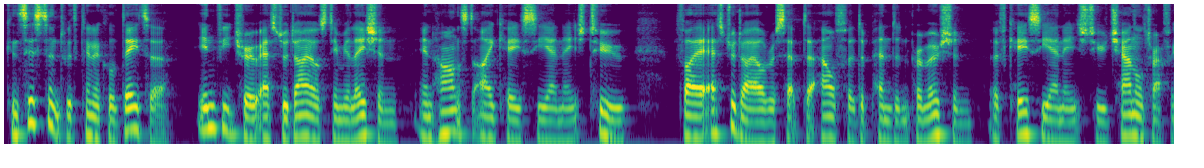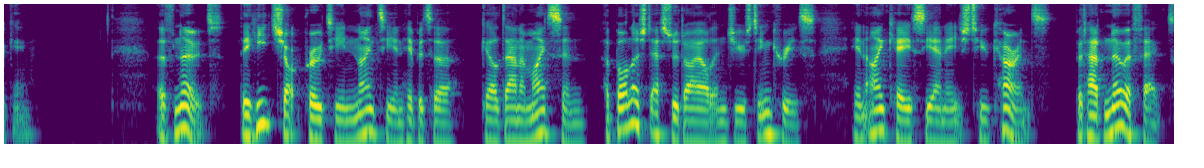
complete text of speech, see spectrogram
Consistent with clinical data, in vitro estradiol stimulation enhanced IKCNH2 via estradiol receptor alpha dependent promotion of KCNH2 channel trafficking. Of note, the heat shock protein 90 inhibitor geldanamycin abolished estradiol induced increase in IKCNH2 currents, but had no effect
